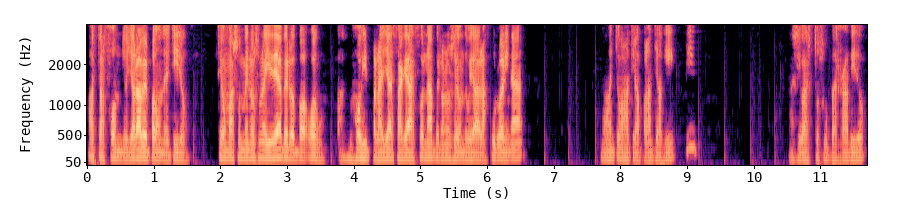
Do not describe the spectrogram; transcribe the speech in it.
Hasta el fondo. Y ahora a ver para dónde tiro. Tengo más o menos una idea, pero bueno, voy a ir para allá hasta aquella zona, pero no sé dónde voy a dar la curva ni nada. De momento vamos a tirar para adelante aquí. Así va esto súper rápido.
